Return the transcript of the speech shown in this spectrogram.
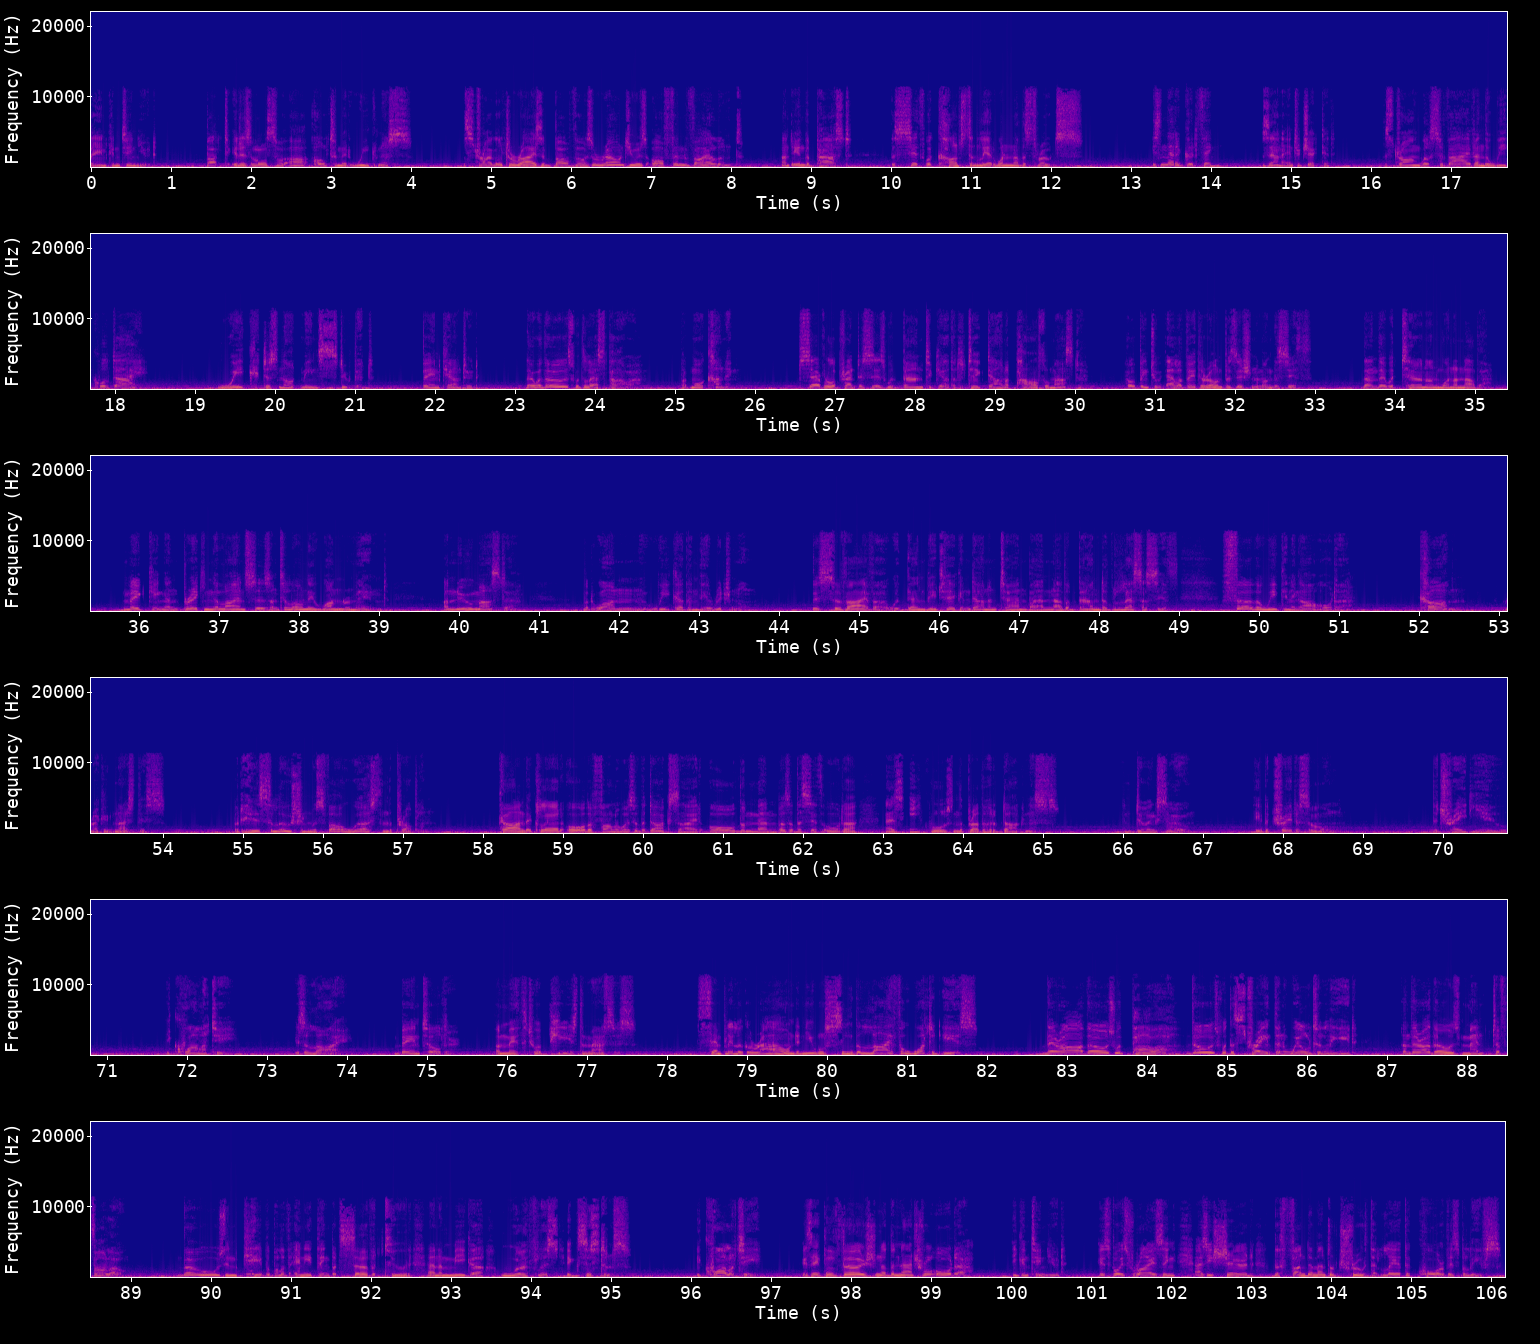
Bane continued. But it is also our ultimate weakness. The struggle to rise above those around you is often violent, and in the past, the Sith were constantly at one another's throats. Isn't that a good thing? Zannah interjected. The strong will survive and the weak will die. Weak does not mean stupid, Bane countered. There were those with less power, but more cunning. Several apprentices would band together to take down a powerful master, hoping to elevate their own position among the Sith. Then they would turn on one another, making and breaking alliances until only one remained a new master, but one weaker than the original. This survivor would then be taken down in turn by another band of lesser Sith, further weakening our order. Kaan recognized this but his solution was far worse than the problem. Kaan declared all the followers of the dark side, all the members of the Sith Order, as equals in the Brotherhood of Darkness. In doing so, he betrayed us all. Betrayed you? Equality is a lie, Bane told her, a myth to appease the masses. Simply look around and you will see the lie for what it is. There are those with power, those with the strength and will to lead, and there are those meant to follow. Those incapable of anything but servitude and a meager, worthless existence. Equality is a perversion of the natural order, he continued, his voice rising as he shared the fundamental truth that lay at the core of his beliefs.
